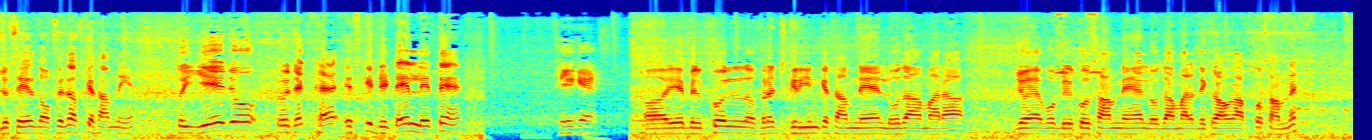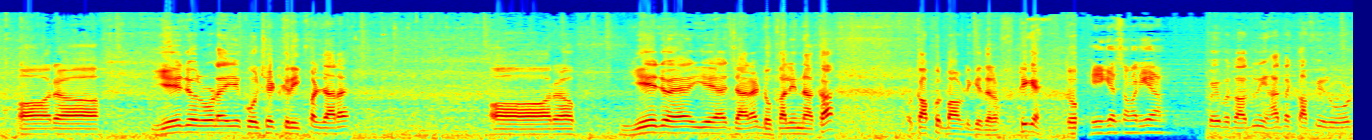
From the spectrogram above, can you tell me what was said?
जो सेल्स ऑफ़िस है उसके सामने ही है। तो ये जो प्रोजेक्ट है इसकी डिटेल लेते हैं। ठीक है। और ये बिल्कुल व्रज ग्रीन के सामने है लोधा हमारा जो है वो बिल्कुल सामने है लोधा हमारा दिख रहा होगा आपको सामने। और ये जो रोड है ये कोलशेट क्रीक पर जा रहा है। और ये जो है ये है जा रहा है डोकाली नाका कापुर बावड़ी की तरफ़ ठीक है? तो ठीक है समझिया कोई बता दूँ यहाँ तक काफ़ी रोड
